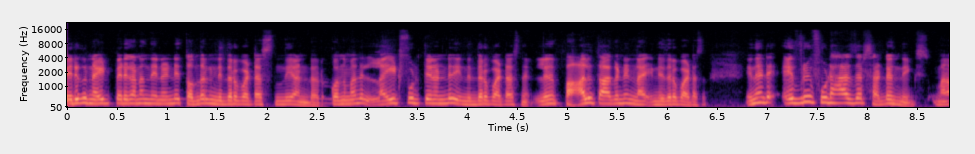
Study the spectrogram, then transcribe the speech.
పెరుగు నైట్ పెరుగన్నం తినండి తొందరగా నిద్ర పట్టేస్తుంది అంటారు. కొంతమంది లైట్ ఫుడ్ తినండి నిద్ర పట్టేస్తుంది. లేదా పాలు తాగండి నిద్ర పట్టేస్తుంది. ఎందుకంటే every food has their certain things మన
